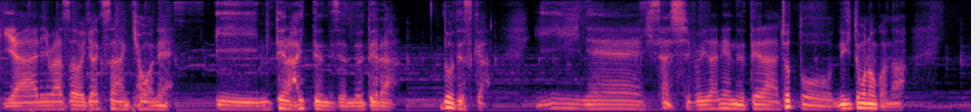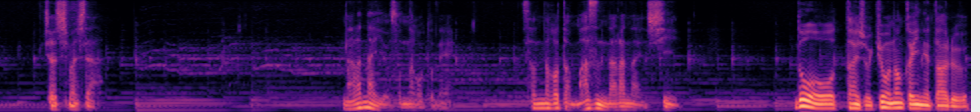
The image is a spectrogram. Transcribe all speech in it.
いやありますお客さん。今日ねいいヌテラ入ってるんですよヌテラ。どうですか？いいね。久しぶりだねヌテラ。ちょっと握ってもらおうかな承知しました。ならないよそんなことね。そんなことはまずならないし。どう？大将今日なんかいいネタある？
